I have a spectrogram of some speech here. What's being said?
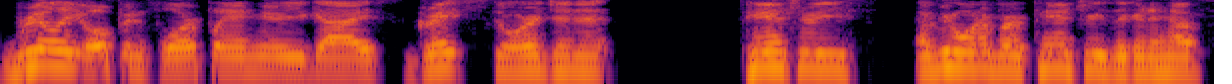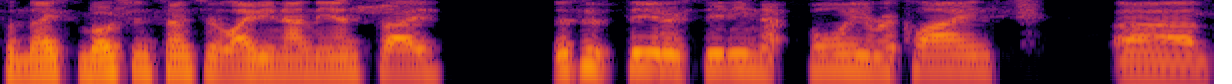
Really open floor plan here, you guys. Great storage in it. Pantries. Every one of our pantries are going to have some nice motion sensor lighting on the inside. This is theater seating that fully reclines. Um,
